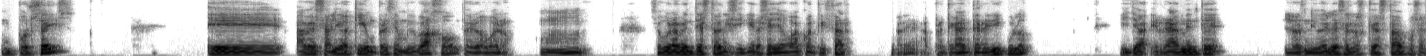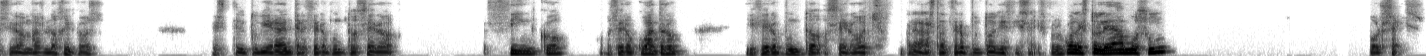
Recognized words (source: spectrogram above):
un por 6. Eh, a ver, salió aquí un precio muy bajo, pero bueno, mmm, seguramente esto ni siquiera se llegó a cotizar prácticamente ridículo. Y ya, y realmente los niveles en los que ha estado pues han sido más lógicos. Este, tuviera entre 0.05 o 0.4 y 0.08, ¿vale? hasta 0.16. Con lo cual esto le damos un por 6,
